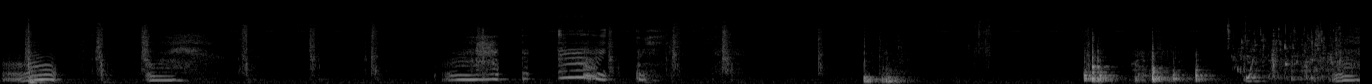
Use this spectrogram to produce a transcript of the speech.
嗯，嗯，嗯，嗯。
